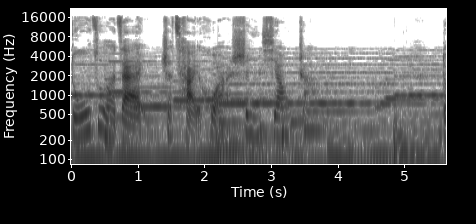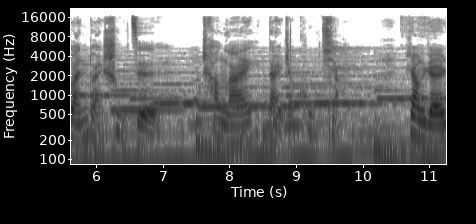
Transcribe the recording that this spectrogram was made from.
独坐在这彩画生嚣张？短短数字。唱来带着哭腔，让人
